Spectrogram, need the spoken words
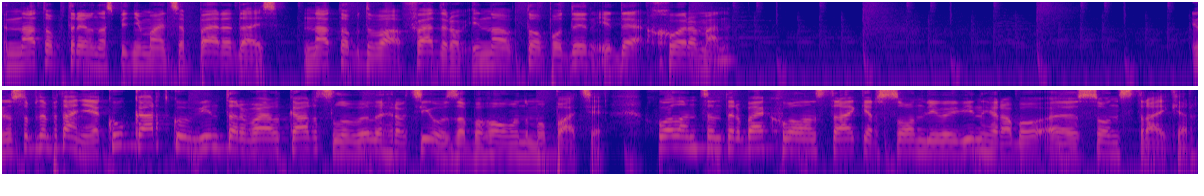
На топ-3 у нас піднімається Paradise, на топ-2 Федоров і на топ-1 іде Хорамен. І наступне питання: яку картку Winter Wild Cards ловили гравці у забагованому паці? Холланд Центрбек, Холланд Страйкер, Сон Лівий Вінгер або е, Сон Страйкер?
